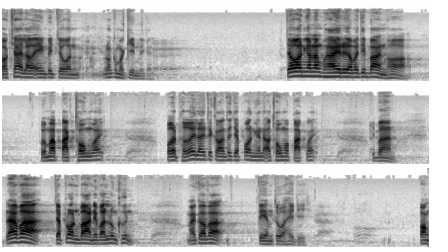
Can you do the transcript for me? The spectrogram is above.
บอกใช่เราเองเป็นโจรแล้วก็มากินด้วยกัน จรกำลังพายเรือมาที่บ้านพ่อ เพื่อมาปักธงไว้ เปิดเผยเลยแต่ก่อนถ้าจะปล้นกันเอาธงมาปักไว้ ที่บ้าน แล้วว่าจะปล้นบ้านในวันรุ่งขึ้น หมายความว่าเตรียมตัวให้ดี ป้อง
